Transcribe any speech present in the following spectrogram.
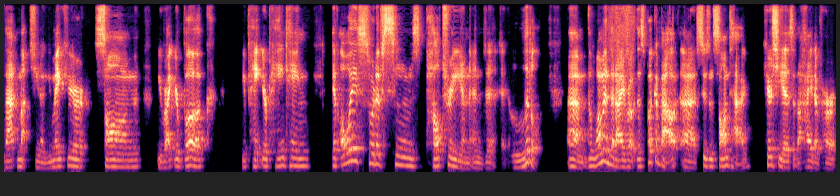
that much. You know, you make your song, you write your book, you paint your painting. It always sort of seems paltry and, and uh, little. Um, the woman that I wrote this book about, uh, Susan Sontag, here she is at the height of her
